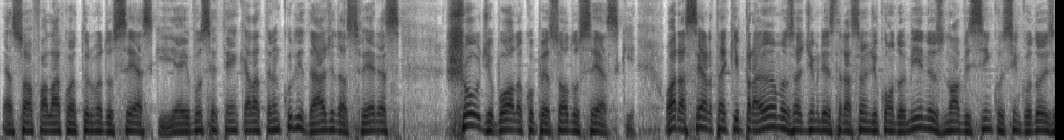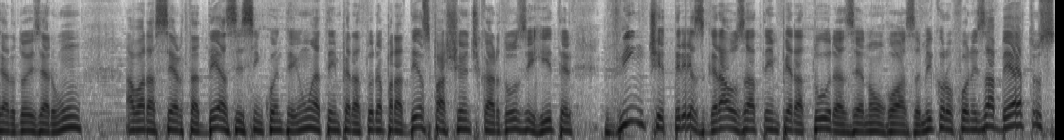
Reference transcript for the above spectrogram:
É só falar com a turma do SESC. E aí você tem aquela tranquilidade das férias Show de bola com o pessoal do Sesc. Hora certa aqui para Amos, administração de condomínios, 95520201. A hora certa, 10h51, a temperatura para despachante Cardoso e Ritter, 23 graus a temperatura, Zenon Rosa. Microfones abertos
